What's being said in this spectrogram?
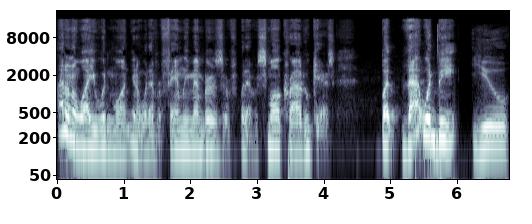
I don't know why you wouldn't want, you know, whatever, family members or whatever, small crowd, who cares? But that would be you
